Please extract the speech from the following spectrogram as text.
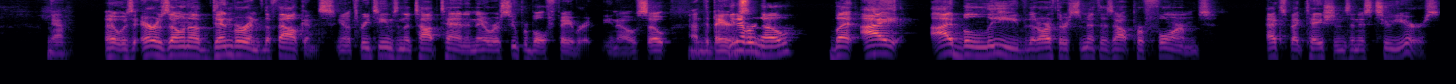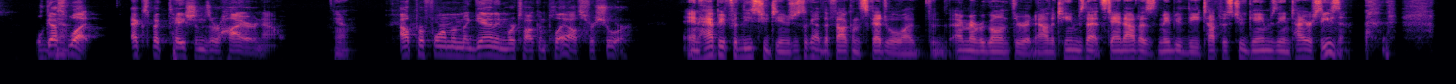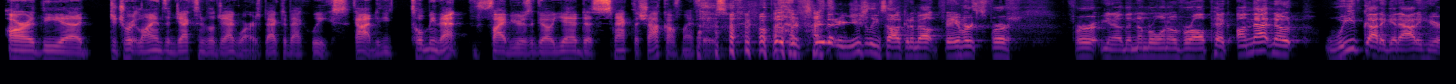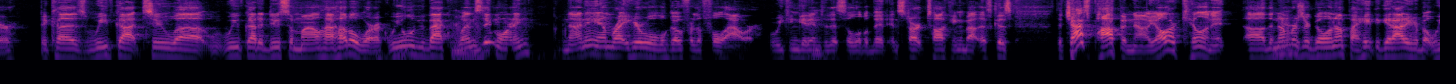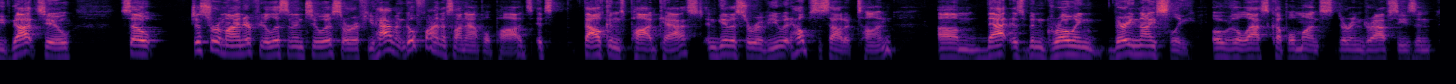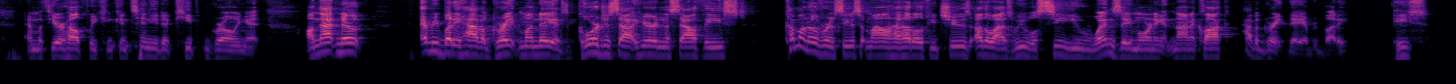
Yeah. It was Arizona, Denver, and the Falcons. You know, three teams in the top ten, and they were a Super Bowl favorite. You know, so uh, the Bears. You never know, but I I believe that Arthur Smith has outperformed expectations in his two years. Well, guess yeah. what? Expectations are higher now. Yeah, outperform them again, and we're talking playoffs for sure. And happy for these two teams. Just looking at the Falcons' schedule, I, I remember going through it. Now, the teams that stand out as maybe the toughest two games the entire season are the uh, Detroit Lions and Jacksonville Jaguars back to back weeks. God, you told me that five years ago. You had to smack the shock off my face. Those are two that are usually talking about favorites for for you know the number one overall pick. On that note, we've got to get out of here because we've got to uh, we've got to do some mile high huddle work. We will be back mm-hmm. Wednesday morning 9 a.m. right here, where we'll go for the full hour, where we can get into this a little bit and start talking about this because the chat's popping now. Y'all are killing it. Uh, the numbers yeah. are going up. I hate to get out of here, but we've got to. So, just a reminder if you're listening to us or if you haven't, go find us on Apple Pods. It's Falcons Podcast and give us a review. It helps us out a ton. Um, that has been growing very nicely over the last couple months during draft season. And with your help, we can continue to keep growing it. On that note, everybody have a great Monday. It's gorgeous out here in the Southeast. Come on over and see us at Mile High Huddle if you choose. Otherwise, we will see you Wednesday morning at nine o'clock. Have a great day, everybody. Peace.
